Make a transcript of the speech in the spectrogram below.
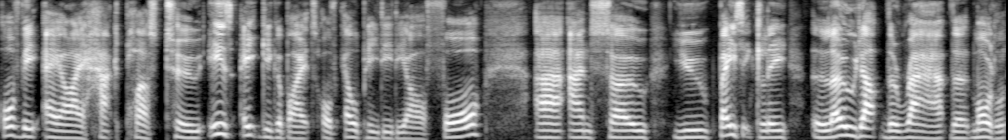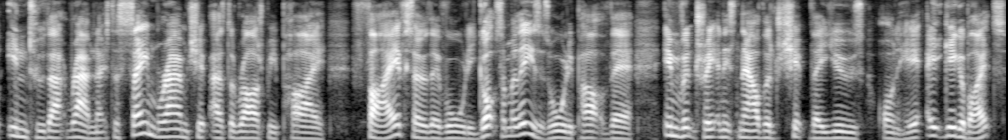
of the AI Hat Plus 2 is 8 gigabytes of LPDDR4 uh, and so you basically load up the RAM, the model into that RAM. Now it's the same RAM chip as the Raspberry Pi 5, so they've already got some of these. It's already part of their inventory, and it's now the chip they use on here, eight gigabytes.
